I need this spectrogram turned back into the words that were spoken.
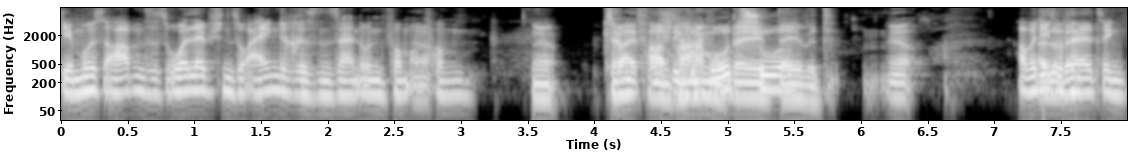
Dir muss abends das Ohrläppchen so eingerissen sein und vom, Ja. vom Ja. Zweifarbige Guantanamo Bay Bootsschuhe. David. Ja. aber dir Also gefällt es in,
